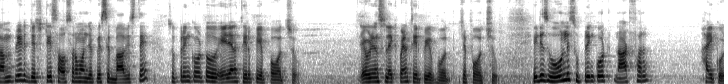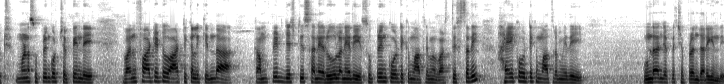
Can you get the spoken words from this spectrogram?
కంప్లీట్ జస్టిస్ అవసరం అని చెప్పేసి భావిస్తే సుప్రీంకోర్టు ఏదైనా తీర్పు చెప్పవచ్చు. ఎవిడెన్స్ లేకపోయినా తీర్పు చెప్పవచ్చు చెప్పవచ్చు. It is only supreme court not for high court. మన సుప్రీంకోర్టు చెప్పింది వన్ ఫార్టీ టూ ఆర్టికల్ కింద కంప్లీట్ జస్టిస్ అనే రూల్ అనేది సుప్రీంకోర్టుకి మాత్రమే వర్తిస్తుంది హైకోర్టుకి మాత్రం ఇది ఉండదని చెప్పి చెప్పడం జరిగింది.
